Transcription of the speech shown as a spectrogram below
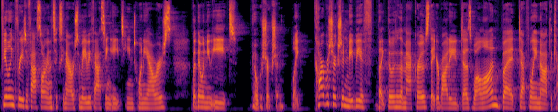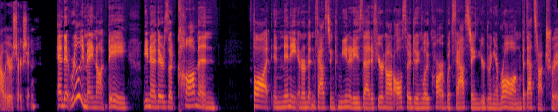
feeling free to fast longer than 16 hours. So maybe fasting 18, 20 hours. But then when you eat, no restriction. Like carb restriction, maybe if like those are the macros that your body does well on, but definitely not the calorie restriction. And it really may not be. You know, there's a common thought in many intermittent fasting communities that if you're not also doing low carb with fasting, you're doing it wrong, but that's not true.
